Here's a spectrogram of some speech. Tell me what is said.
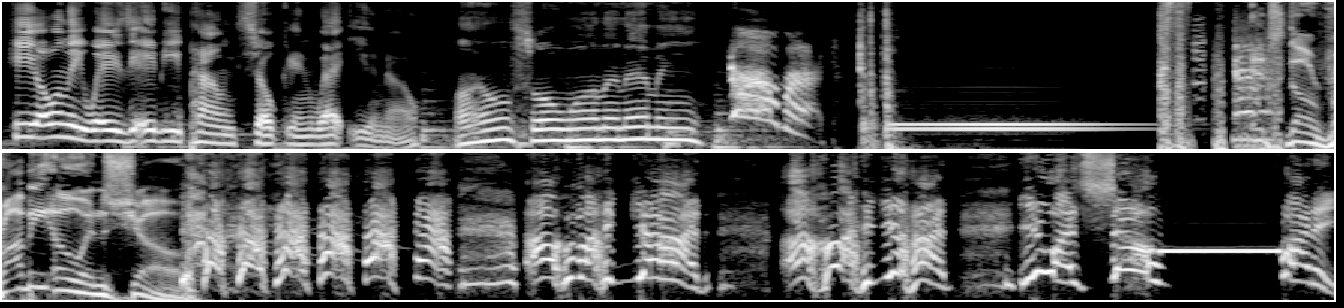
He only weighs 80 pounds soaking wet, you know. I also want an Emmy. Damn it! It's the Robbie Owens Show. oh my God! Oh my God! You are so funny.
